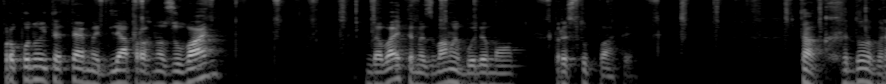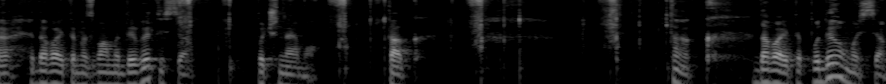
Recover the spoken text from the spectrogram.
пропонуйте теми для прогнозувань. Давайте ми з вами будемо приступати. Так, добре, давайте ми з вами дивитися. Почнемо. Так. Так, давайте подивимося.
